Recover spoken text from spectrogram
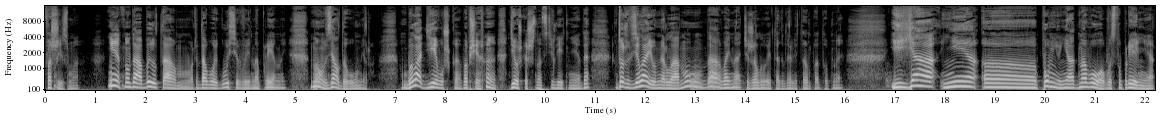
фашизма. Нет, ну да, был там рядовой Гусевый, военнопленный, ну, взял да умер. Была девушка, вообще девушка 16-летняя, да, тоже взяла и умерла. Ну, да, война тяжело и так далее и тому подобное. И я не э, помню ни одного выступления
